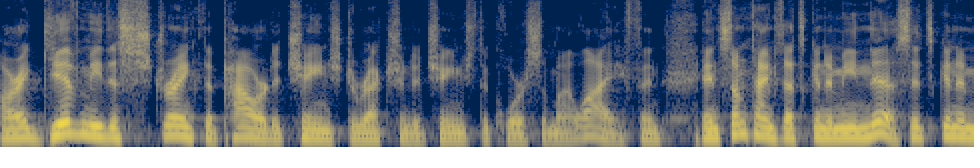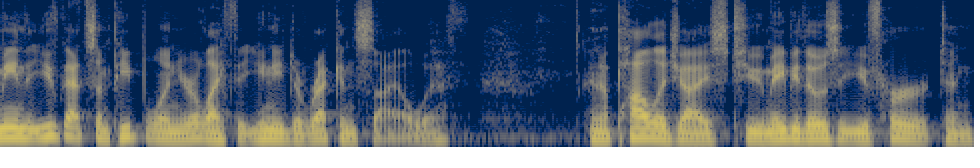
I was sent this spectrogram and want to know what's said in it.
all right, give me the strength, the power to change direction, to change the course of my life. And, and sometimes that's going to mean this it's going to mean that you've got some people in your life that you need to reconcile with and apologize to, maybe those that you've hurt. And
